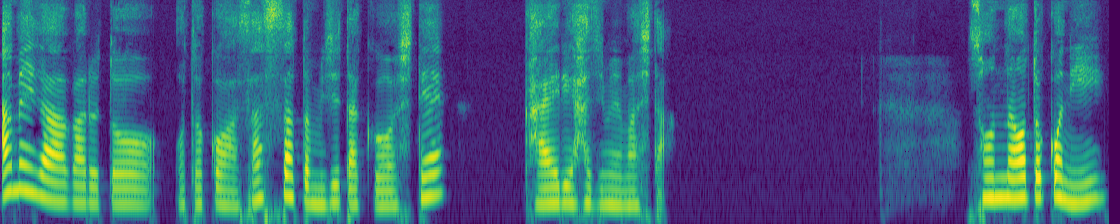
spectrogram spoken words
雨が上がると男はさっさと身支度をして帰り始めました。そんな男に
